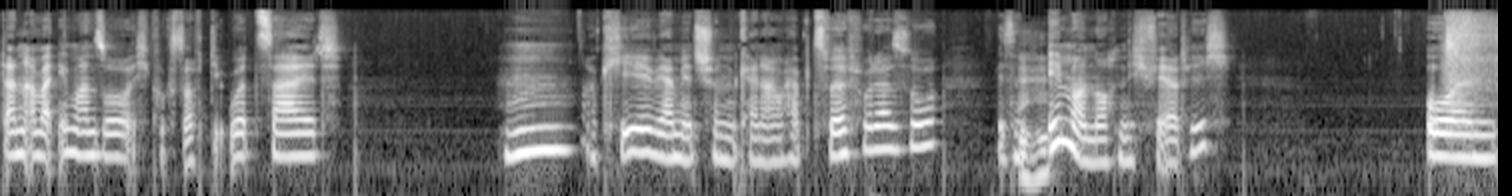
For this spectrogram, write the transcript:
dann aber irgendwann so, ich gucke so auf die Uhrzeit. Hm, okay, wir haben jetzt schon, keine Ahnung, halb zwölf oder so. Wir sind immer noch nicht fertig. Und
